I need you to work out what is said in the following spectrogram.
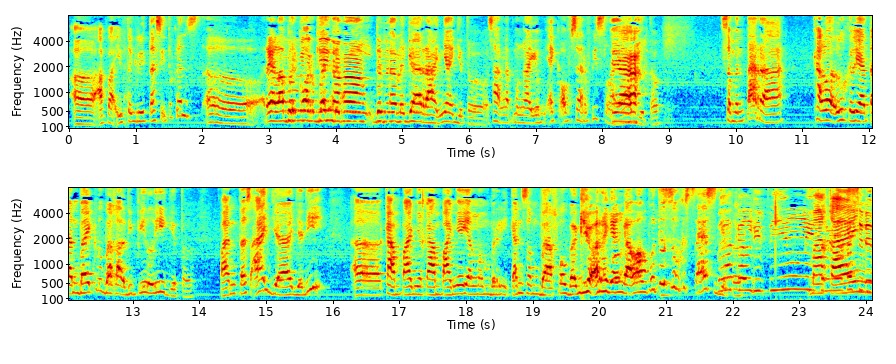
Eh, apa integritas itu kan eh, rela Memiliki, berkorban demi ah, demi benar. negaranya gitu sangat mengayomi act of service lah Ya. ya gitu sementara kalau lu kelihatan baik lu bakal dipilih gitu pantas aja jadi eh, kampanye-kampanye yang memberikan sembako bagi orang yang nggak mampu tuh sukses gitu bakal dipilih makanya ternyata sudah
